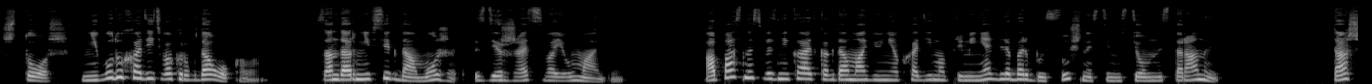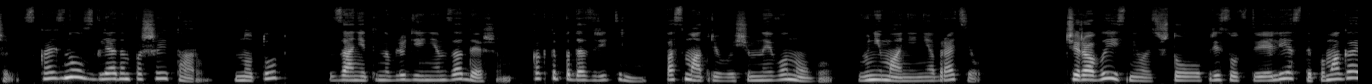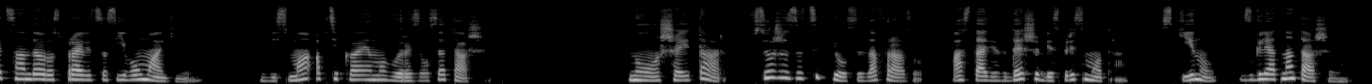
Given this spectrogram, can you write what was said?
«Что ж, не буду ходить вокруг да около. Сандар не всегда может сдержать свою магию. Опасность возникает, когда магию необходимо применять для борьбы с сущностями с темной стороны. Ташель скользнул взглядом по Шейтару, но тот, занятый наблюдением за Дэшем, как-то подозрительно, посматривающим на его ногу, внимания не обратил. Вчера выяснилось, что присутствие Лесты помогает Сандару справиться с его магией. Весьма обтекаемо выразился Ташель. Но Шейтар все же зацепился за фразу, оставив Дэша без присмотра. Скинул взгляд на Ташеля.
